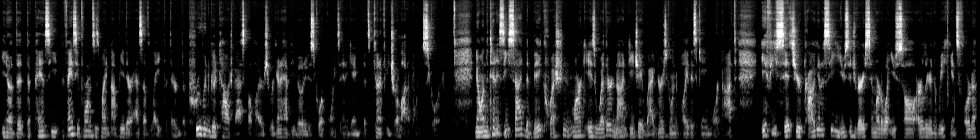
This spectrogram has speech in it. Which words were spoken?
you know the the fancy the fancy performances might not be there as of late, but they're they're proven good college basketball players who are going to have the ability to score points in a game that's going to feature a lot of points scored. Now, on the Tennessee side, the big question mark is whether or not DJ Wagner is going to play this game or not. If he sits, you're probably going to see usage very similar to what you saw earlier in the week against Florida.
